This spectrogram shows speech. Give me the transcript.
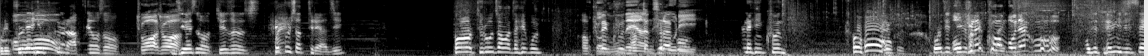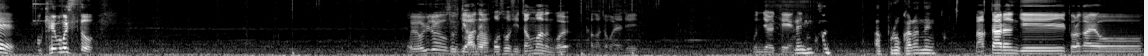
우리 오. 플레이를 앞세워서 좋아 좋아. 뒤에서 뒤에서 해골 셔틀 해야지. 어 들어오자마자 해골. 어 우매한 앞장서라고. 해골이. 플레인쿤. 오호 어제 어 데미지 플랭크는 뭐냐고. 어제 데미지 세. 어 개멋있어. 어, 여기저기서 여기 많아 안에 버섯이 짱 많은 걸 다 가져가야지. 문 열게. 플레인쿤 앞으로 가라는 막다른 길 돌아가요.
